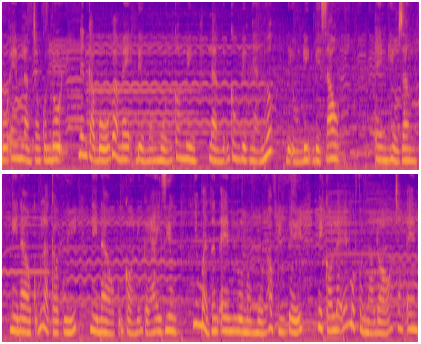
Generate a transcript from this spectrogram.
bố em làm trong quân đội, nên cả bố và mẹ đều mong muốn con mình làm những công việc nhà nước để ổn định về sau. Em hiểu rằng nghề nào cũng là cao quý, nghề nào cũng có những cái hay riêng, nhưng bản thân em luôn mong muốn học kinh tế vì có lẽ một phần nào đó trong em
